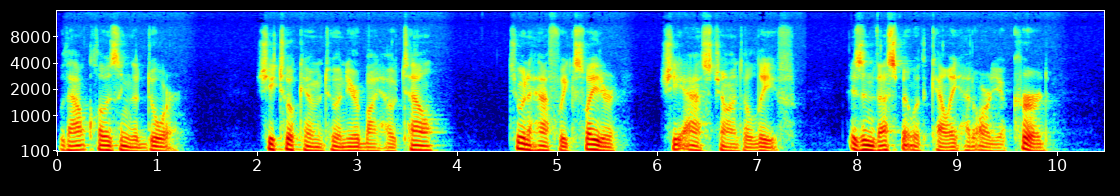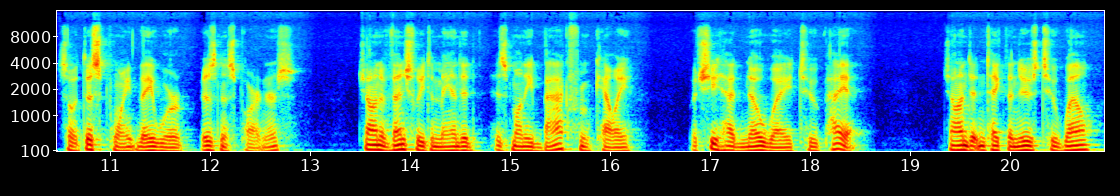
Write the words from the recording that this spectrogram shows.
without closing the door. She took him to a nearby hotel. Two and a half weeks later, she asked John to leave. His investment with Kelly had already occurred, so at this point they were business partners. John eventually demanded his money back from Kelly, but she had no way to pay it. John didn't take the news too well.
